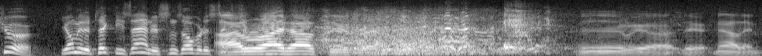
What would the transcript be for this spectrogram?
sure. You want me to take these Andersons over to... Six- I'll write out the address. there we are. There. Now then,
